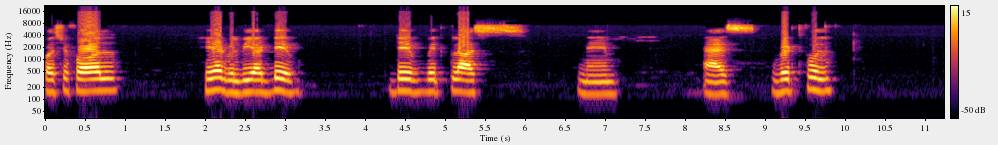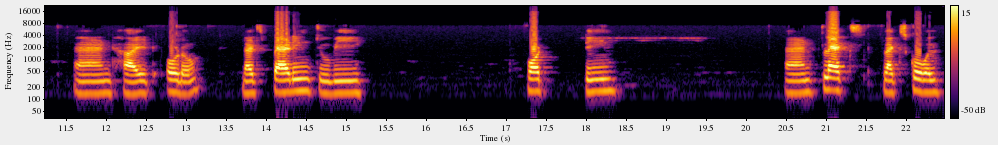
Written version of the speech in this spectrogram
first of all here will be a div div with class name as width full and height auto let's padding to be 14 and flex flex call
